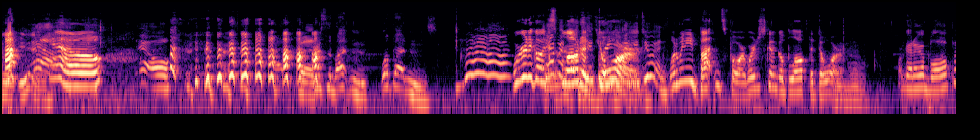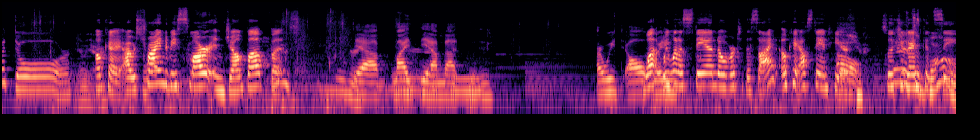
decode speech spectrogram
like, "Ew." Ew. Ew. Press the button. What buttons? We're gonna go Kevin, explode a door. What are you doing? What do we need buttons for? We're just gonna go blow up the door. We're gonna go blow up a door. There we are. Okay, I was trying to be smart and jump up, but Yeah, my yeah, I'm not. Mm-mm. Are we all? what? We want to stand over to the side? Okay, I'll stand here Oh. so that Yeah, you guys a can see.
